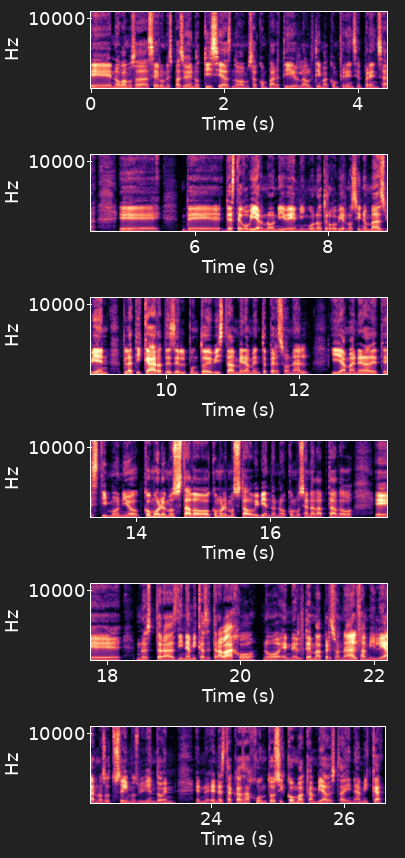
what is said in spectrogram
Eh, no vamos a hacer un espacio de noticias, no vamos a compartir la última conferencia de prensa eh, de, este gobierno ni de ningún otro gobierno, sino más bien platicar desde el punto de vista meramente personal y a manera de testimonio cómo lo hemos estado, cómo lo hemos estado viviendo, ¿no? Cómo se han adaptado nuestras dinámicas de trabajo, ¿no? En el tema personal, familiar, nosotros seguimos viviendo en, en, en esta casa juntos y cómo ha cambiado esta dinámica.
